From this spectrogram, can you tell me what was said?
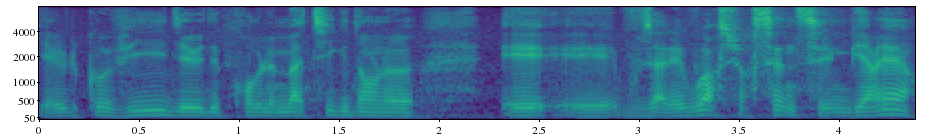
Il y a eu le Covid, il y a eu des problématiques dans le. Et, et vous allez voir sur scène, c'est une guerrière.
